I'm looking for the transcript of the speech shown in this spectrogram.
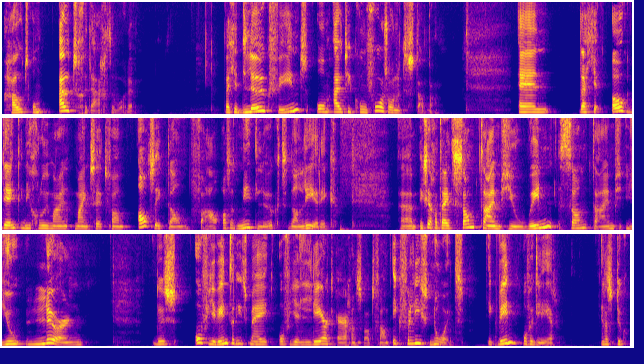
houdt om uitgedaagd te worden. Dat je het leuk vindt om uit die comfortzone te stappen. En dat je ook denkt in die groeimindset van als ik dan faal, als het niet lukt, dan leer ik. Um, ik zeg altijd: sometimes you win, sometimes you learn. Dus of je wint er iets mee, of je leert ergens wat van. Ik verlies nooit. Ik win of ik leer. En dat is natuurlijk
